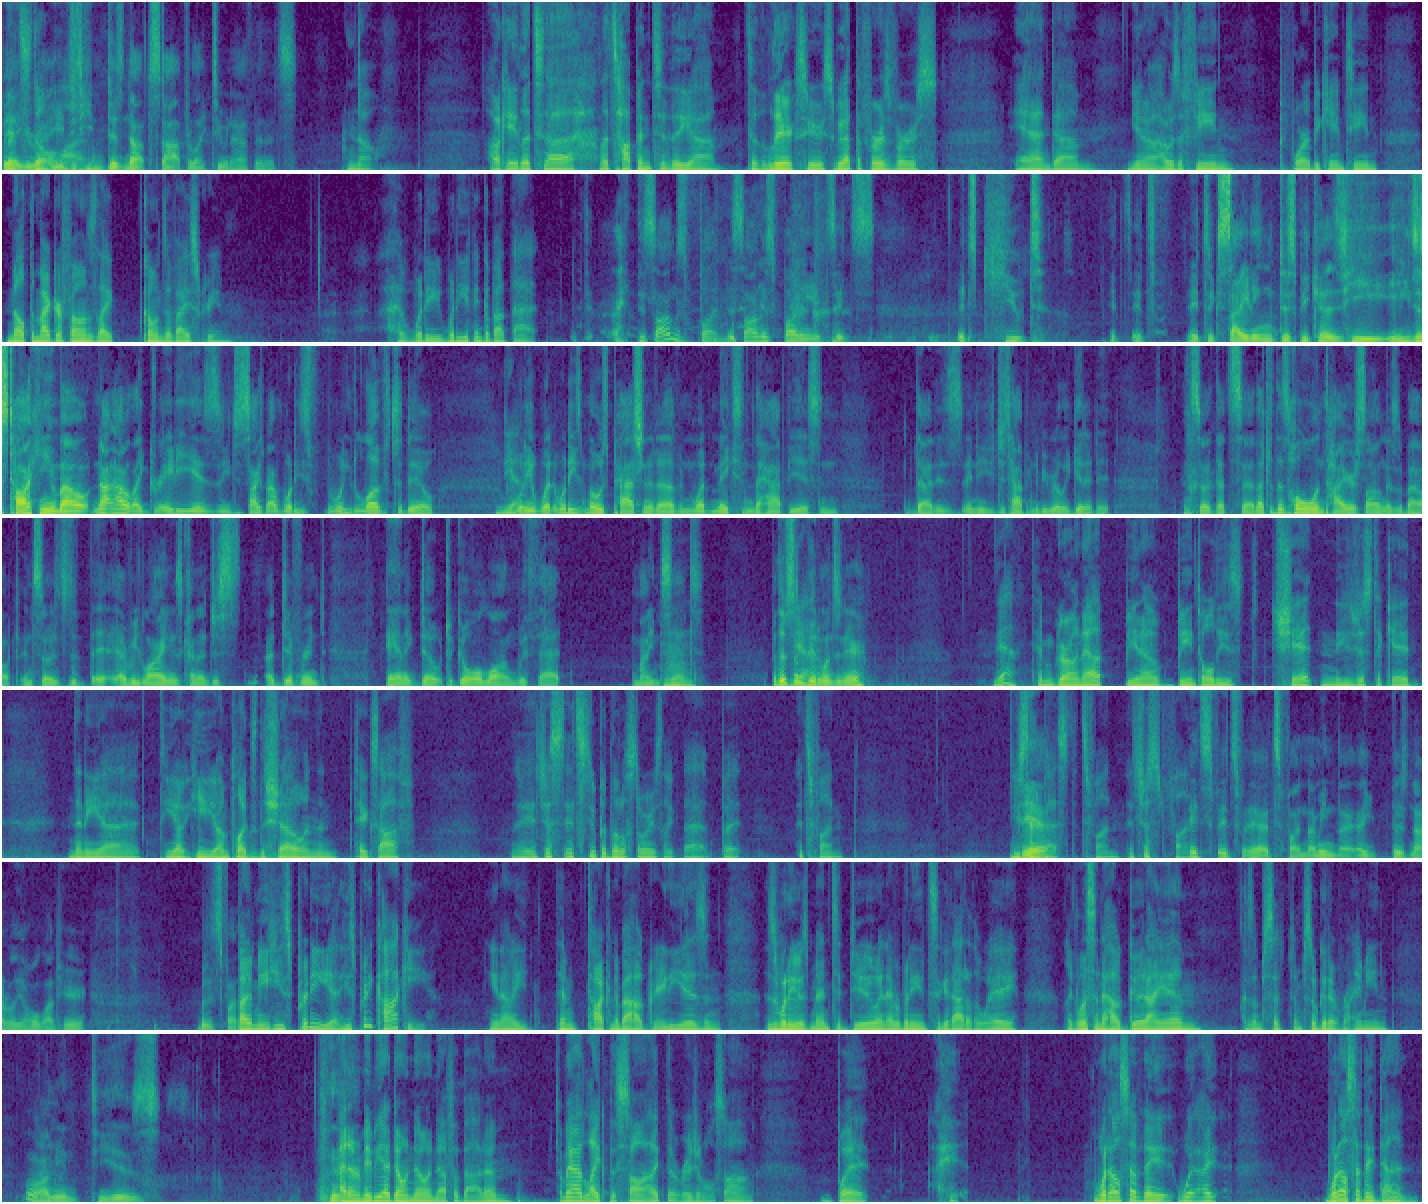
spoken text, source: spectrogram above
But But yeah, you're still right. He just he does not stop for like two and a half minutes. No. Okay, let's uh let's hop into the um to the lyrics here. So we got the first verse, and um you know I was a fiend before I became teen. Melt the microphones like cones of ice cream. What do you what do you think about that? the song's fun. The song is funny. It's it's it's cute. It's it's it's exciting just because he he's just talking about not how like great he is. He just talks about what he's what he loves to do. Yeah. What he what what he's most passionate of and what makes him the happiest and that is and he just happened to be really good at it. And so that's uh, that's what this whole entire song is about. And so it's every line is kind of just a different anecdote to go along with that mindset. Mhm. But there's some Yeah. good ones in here. yeah, him growing up, you know, being told he's shit and he's just a kid, and then he uh he he unplugs the show and then takes off. It's just it's stupid little stories like that, but it's fun. You said Yeah. it best. It's fun. It's just fun. It's it's yeah, it's fun. I mean, I, I, there's not really a whole lot here, but it's fun. but I mean, he's pretty uh, he's pretty cocky. You know, he, him talking about how great he is and this is what he was meant to do, and everybody needs to get out of the way. Like, listen to how good I am because I'm such I'm so good at rhyming. well, I uh, mean, he is. I don't know. Maybe I don't know enough about him. I mean, I like the song. I like the original song, but I, what else have they? What I? What else have they done?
